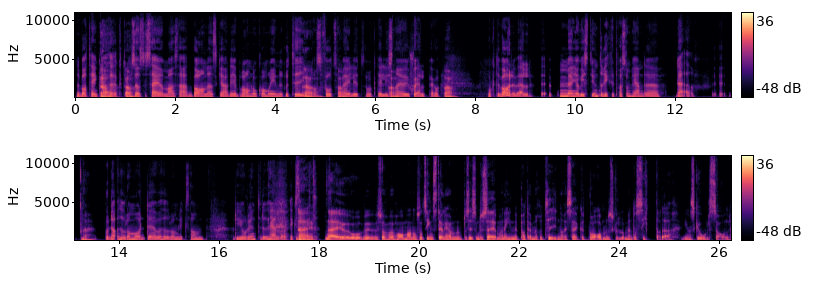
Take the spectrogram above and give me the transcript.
Nu bara tänker jag ja, högt. Ja. Och sen så säger man så här att barnen ska, det är bra om de kommer in i rutiner ja, så fort som möjligt och det lyssnar jag ju själv på. Och det var det väl. Men jag visste ju inte riktigt vad som hände där. På hur de mådde och hur de liksom det gjorde inte du heller exakt. Nej, nej och så har man någon sorts inställning, precis som du säger, man är inne på att ja, men rutiner är säkert bra, men då skulle de ändå sitta där i en skolsal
